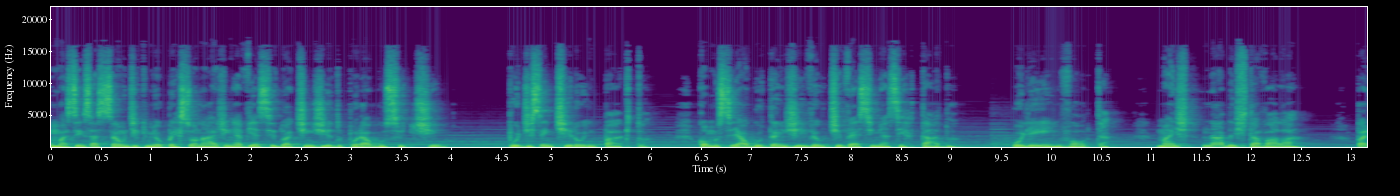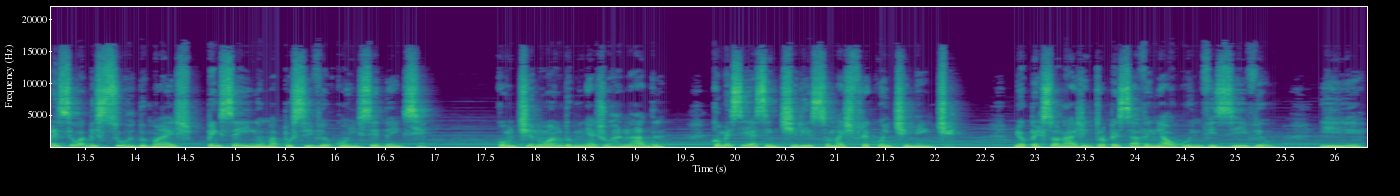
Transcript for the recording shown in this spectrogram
Uma sensação de que meu personagem havia sido atingido por algo sutil. Pude sentir o impacto, como se algo tangível tivesse me acertado. Olhei em volta, mas nada estava lá. Pareceu absurdo, mas pensei em uma possível coincidência. Continuando minha jornada, comecei a sentir isso mais frequentemente. Meu personagem tropeçava em algo invisível e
